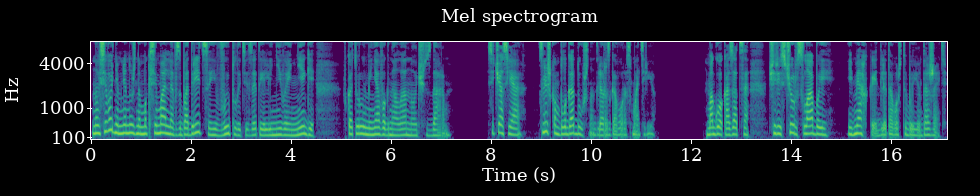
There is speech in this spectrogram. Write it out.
но сегодня мне нужно максимально взбодриться и выплыть из этой ленивой неги, в которую меня вогнала ночь с даром. Сейчас я слишком благодушна для разговора с матерью. Могу оказаться чересчур слабой и мягкой для того, чтобы ее дожать.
